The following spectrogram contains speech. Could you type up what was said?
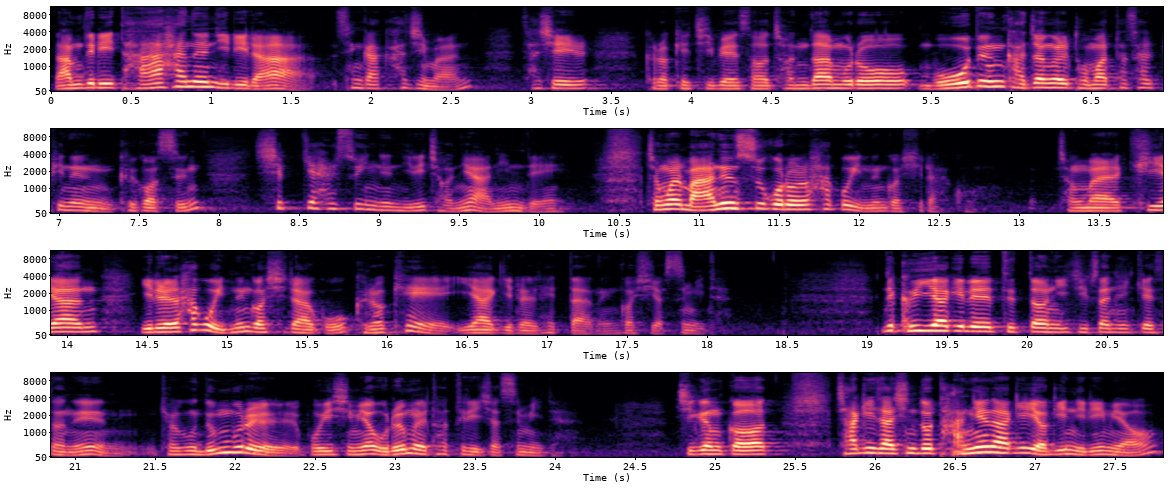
남들이 다 하는 일이라 생각하지만 사실 그렇게 집에서 전담으로 모든 가정을 도맡아 살피는 그것은 쉽게 할 수 있는 일이 전혀 아닌데 정말 많은 수고를 하고 있는 것이라고 정말 귀한 일을 하고 있는 것이라고 그렇게 이야기를 했다는 것이었습니다. 근데 그 이야기를 듣던 이 집사님께서는 결국 눈물을 보이시며 울음을 터뜨리셨습니다. 지금껏 자기 자신도 당연하게 여긴 일이며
